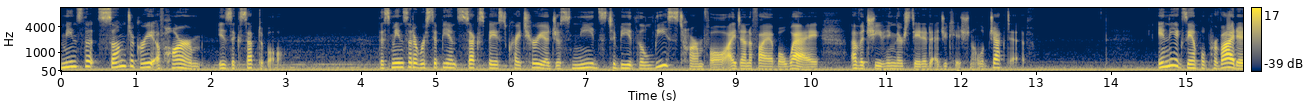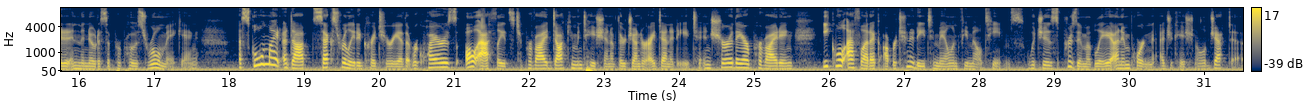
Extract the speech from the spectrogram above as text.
means that some degree of harm is acceptable this means that a recipient's sex based criteria just needs to be the least harmful identifiable way of achieving their stated educational objective. In the example provided in the Notice of Proposed Rulemaking, a school might adopt sex related criteria that requires all athletes to provide documentation of their gender identity to ensure they are providing equal athletic opportunity to male and female teams, which is presumably an important educational objective.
